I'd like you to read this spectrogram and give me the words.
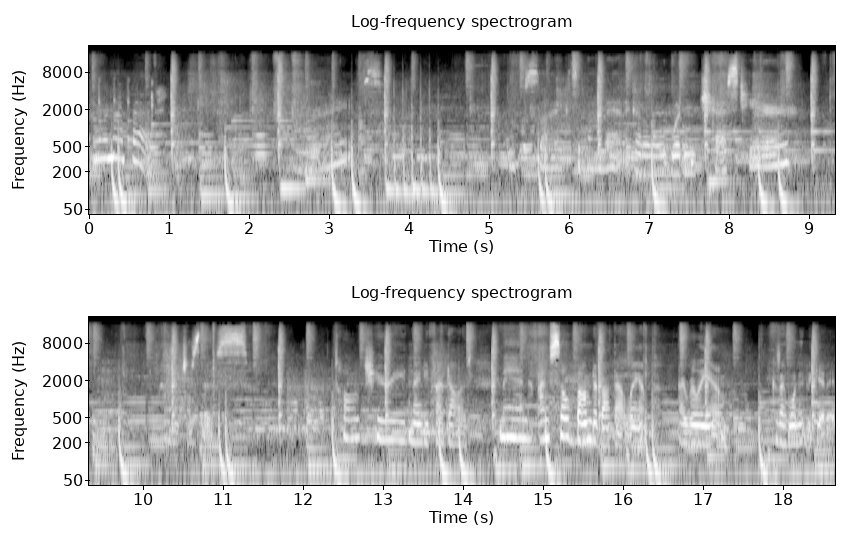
They're not bad. Looks like it's about it. I got a little wooden chest here. How much is this? Tall cherry, $95. Man, I'm so bummed about that lamp. I really am. Because I wanted to get it.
